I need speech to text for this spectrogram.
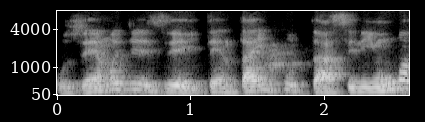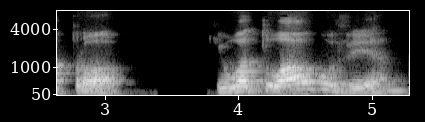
O Zema dizer e tentar imputar, sem nenhuma prova, que o atual governo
